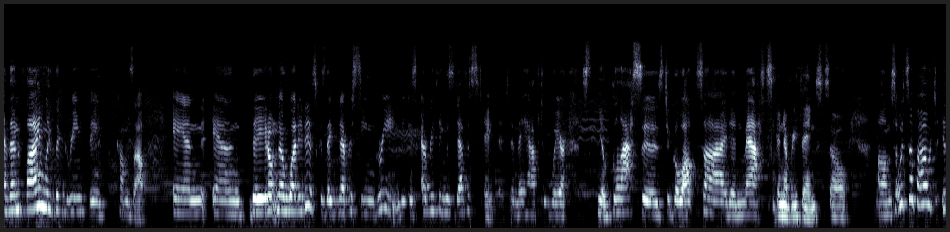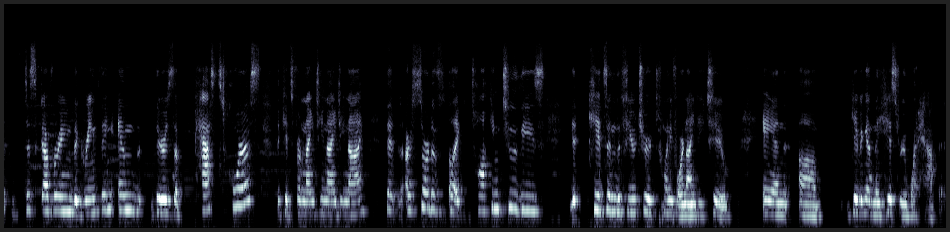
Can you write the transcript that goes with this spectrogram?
And then finally the green thing comes up and and they don't know what it is because they've never seen green because everything is devastated and they have to wear you know glasses to go outside and masks and everything. So um, so it's about discovering the green thing and there's a past chorus the kids from 1999 that are sort of like talking to these eh, kids in the future 2492 and um, giving them the history of what happened.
